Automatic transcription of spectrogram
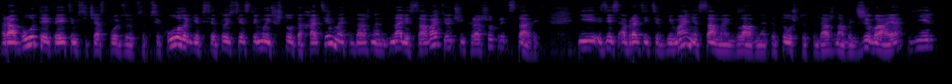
работает, и этим сейчас пользуются психологи все. То есть, если мы что-то хотим, мы это должны нарисовать и очень хорошо представить. И здесь обратите внимание, самое главное, это то, что это должна быть живая ель,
